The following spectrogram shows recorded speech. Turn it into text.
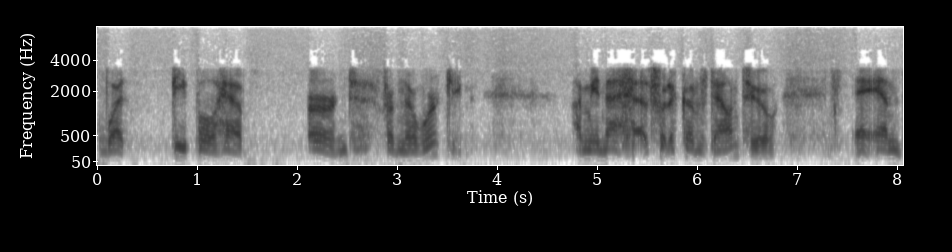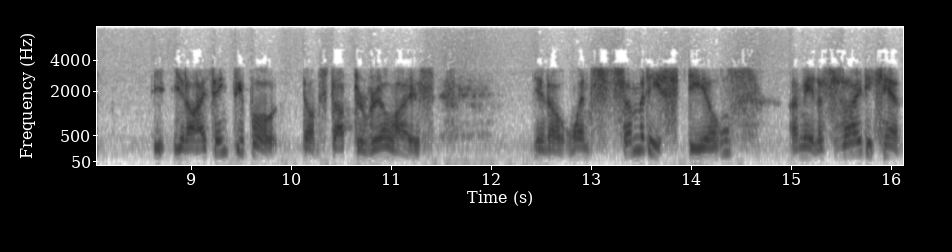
what people have earned from their working. I mean, that's what it comes down to. And, you know, I think people don't stop to realize, you know, when somebody steals, I mean, a society can't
